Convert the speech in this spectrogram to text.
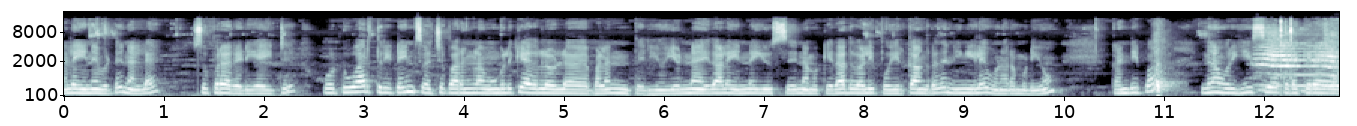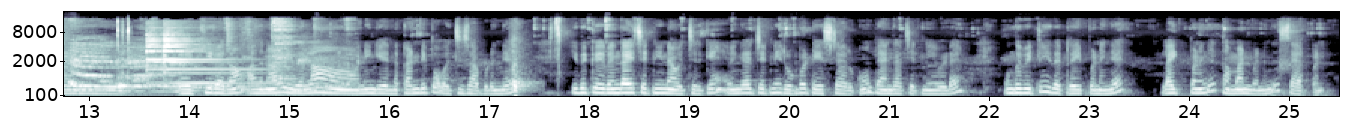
நல்லா இணை விட்டு நல்லா சூப்பராக ரெடி ஆகிட்டு ஒரு டூ ஆர் த்ரீ டைம்ஸ் வச்சு பாருங்களேன் உங்களுக்கே அதில் உள்ள பலன் தெரியும். என்ன இதால் என்ன யூஸு நமக்கு ஏதாவது வழி போயிருக்காங்கிறத நீங்களே உணர முடியும். கண்டிப்பாக இதெல்லாம் ஒரு ஈஸியாக கிடைக்கிற ஒரு கீரை தான். அதனால் இதெல்லாம் நீங்கள் இந்த கண்டிப்பாக வச்சு சாப்பிடுங்க. இதுக்கு வெங்காய சட்னி நான் வச்சுருக்கேன். வெங்காய சட்னி ரொம்ப டேஸ்ட்டாக இருக்கும் தேங்காய் சட்னியை விட. உங்கள் வீட்லையும் இதை ட்ரை பண்ணுங்கள் லைக் பண்ணுங்கள் கமெண்ட் பண்ணுங்கள் ஷேர் பண்ணுங்கள்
